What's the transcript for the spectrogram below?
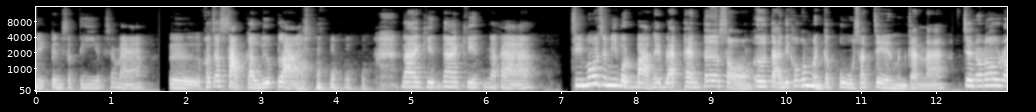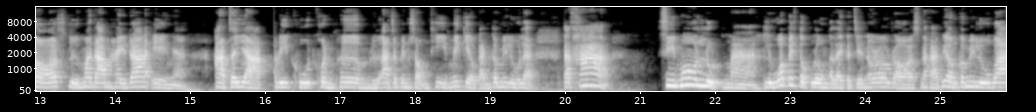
มิกเป็นสตีฟใช่ไหมเออเขาจะสับกันหรือเปล่า น่าคิดน่าคิดนะคะ ซีโมจะมีบทบาทใน Black Panther 2 เออ แต่อันนี้เขาก็เหมือนกับปูชัดเจนเหมือนกันนะ General Ross หรือมาดามไฮดราเองเนี่ย อาจจะอยากรีคูดคนเพิ่ม หรืออาจจะเป็นสองทีมไม่เกี่ยวกันก็ไม่รู้แหละ แต่ถ้าซีโมหลุดมา หรือว่าไปตกลงอะไรกับ General Ross นะคะ พี่อมก็ไม่รู้ว่า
